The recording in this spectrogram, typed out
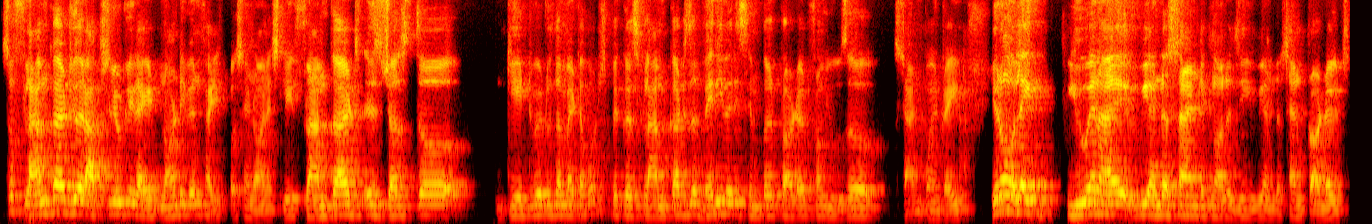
So flam cards you're absolutely right. Not even 5% honestly. Flam cards is just the gateway to the metaverse because Flamcard is a very very simple product from user standpoint right? You know like you and i we understand technology we understand products.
